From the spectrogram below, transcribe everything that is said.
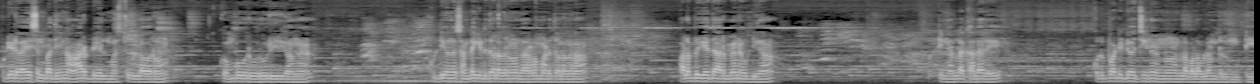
குட்டியோட வயசுன்னு பார்த்தீங்கன்னா ஆறு டு ஏழு மாதத்துக்குள்ளே வரும். கொம்பு ஒரு ஒரு ஊறி இருக்காங்க. குட்டி வந்து சண்டைக்கு எடுத்து வளர்க்குறவங்க தாராளமாக எடுத்து வளர்க்கலாம். வளர்ப்புக்கு ஏற்ற அருமையான குட்டி தான் குட்டி நல்ல கலரு குளிப்பாட்டிட்டு வச்சிங்கன்னா இன்னும் நல்லா பளபளன்னு இருக்கும் குட்டி.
